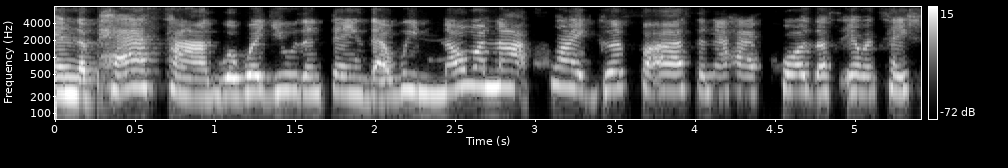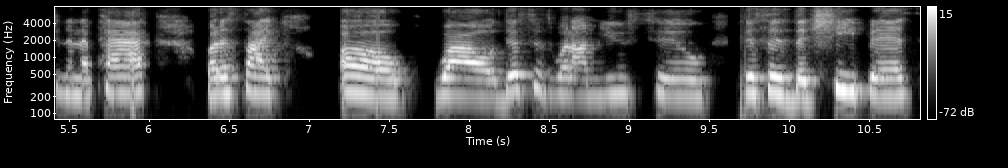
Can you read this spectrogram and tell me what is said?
in the past times where we're using things that we know are not quite good for us and that have caused us irritation in the past, but it's like, oh, well, this is what I'm used to. This is the cheapest.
